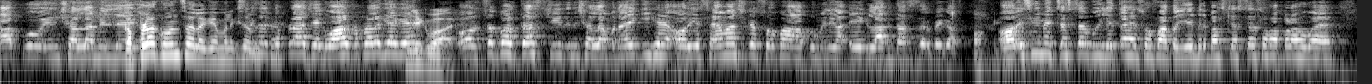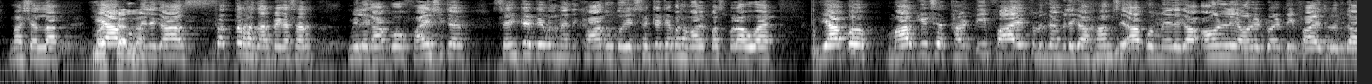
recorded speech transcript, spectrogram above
आपको इंशाल्लाह मिल जाएगा। कपड़ा कौन सा लगे मलिक साहब कपड़ा जगवार कपड़ा लग गया जगवार। और ज़बरदस्त चीज़ इंशाल्लाह बनाई गई है और ये सेवन सीटर सोफा आपको मिलेगा एक लाख दस हज़ार रुपए का। और इसी में चेस्टर कोई लेता है सोफा तो ये मेरे पास चेस्टर सोफा पड़ा हुआ है माशाल्लाह। ये आपको मिलेगा सत्तर हज़ार रुपए का सर। मिलेगा आपको फाइव सीटर सेंटर टेबल मैं दिखा दूँ तो ये सेंटर टेबल हमारे पास पड़ा हुआ है। ये आपको मार्केट से थर्टी फाइव थाउज़ेंड का मिलेगा हमसे आपको मिलेगा only only twenty five thousand का।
